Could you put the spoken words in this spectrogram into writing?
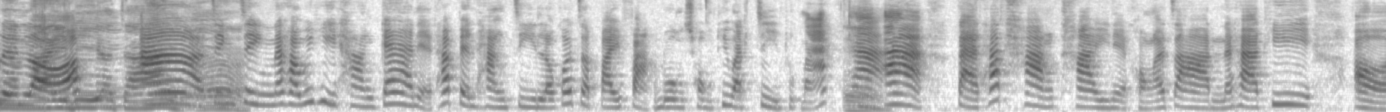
เลยเหรอทำยังไงดีอาจารย์อ่าเออ จริงๆนะคะวิธีทางแก้เนี่ยถ้าเป็นทางจีนเราก็จะไปฝากดวงชงที่วัดจีนถูกไหมค่ะอ่าแต่ถ้าทางไทยเนี่ยของอาจารย์นะคะที่เอ่อ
